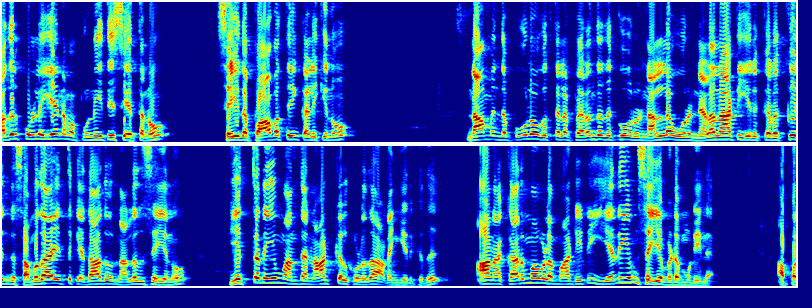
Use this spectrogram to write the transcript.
அதற்குள்ளேயே நம்ம புண்ணியத்தையும் சேர்த்தணும் செய்த பாவத்தையும் கழிக்கணும். நாம் இந்த பூலோகத்தில் பிறந்ததுக்கு ஒரு நல்ல ஒரு நிலநாட்டி இருக்கிறதுக்கு இந்த சமுதாயத்துக்கு ஏதாவது ஒரு நல்லது செய்யணும். இத்தனையும் அந்த நாட்களுக்குள்ளே தான் அடங்கியிருக்குது ஆனால் கர்மாவில் மாட்டிட்டு எதையும் செய்ய விட முடியல. அப்போ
